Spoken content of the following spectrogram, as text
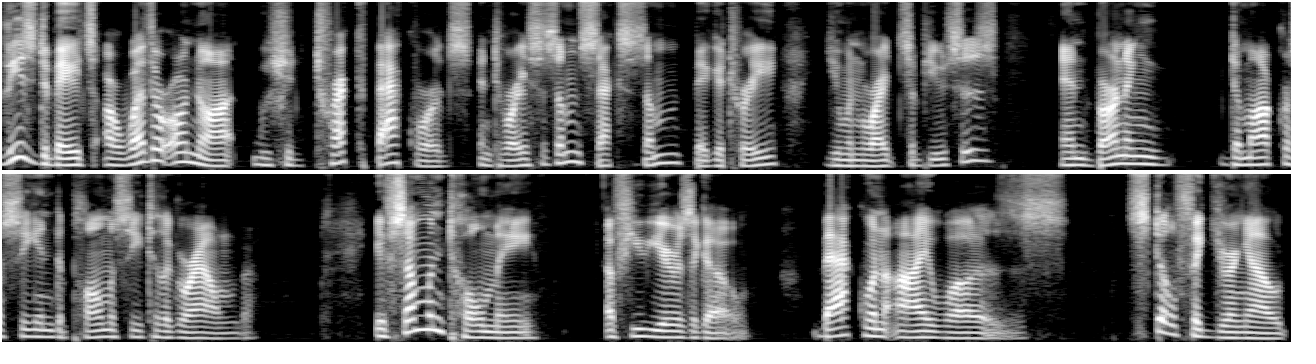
these debates are whether or not we should trek backwards into racism, sexism, bigotry, human rights abuses, and burning democracy and diplomacy to the ground. If someone told me a few years ago, back when I was still figuring out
